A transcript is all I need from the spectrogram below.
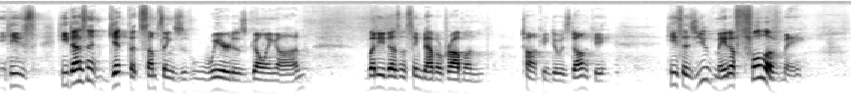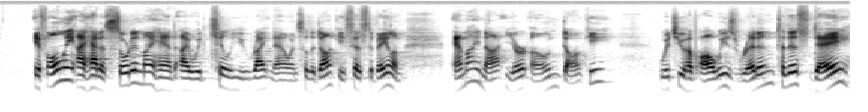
He's, he doesn't get that something's weird is going on but he doesn't seem to have a problem talking to his donkey. He says, You've made a fool of me. If only I had a sword in my hand, I would kill you right now. And so the donkey says to Balaam, Am I not your own donkey, which you have always ridden to this day?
